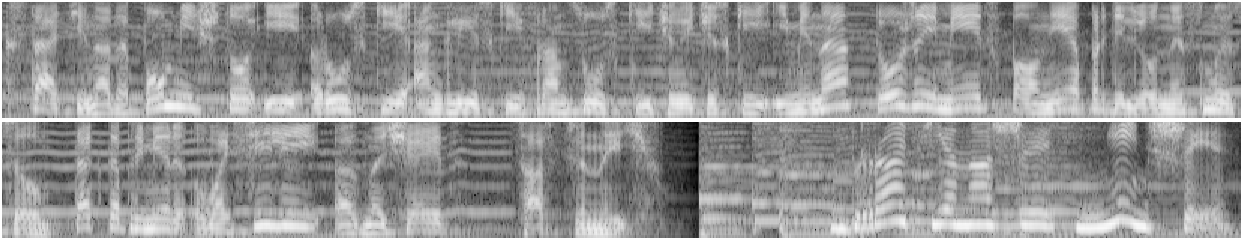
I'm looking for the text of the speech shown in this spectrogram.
Кстати, надо помнить, что и русские, английские, французские человеческие имена тоже имеют вполне определенный смысл. Так, например, Василий означает «царственный». Братья наши меньшие –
